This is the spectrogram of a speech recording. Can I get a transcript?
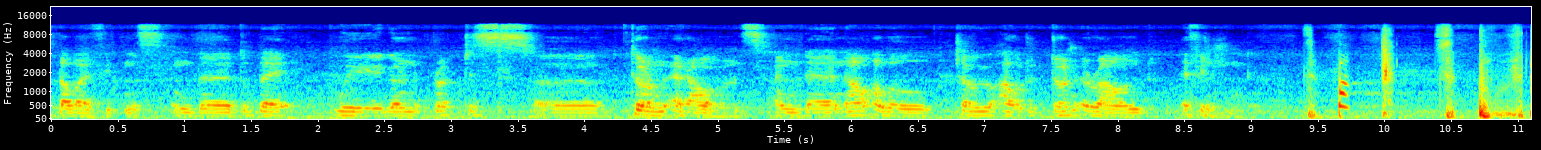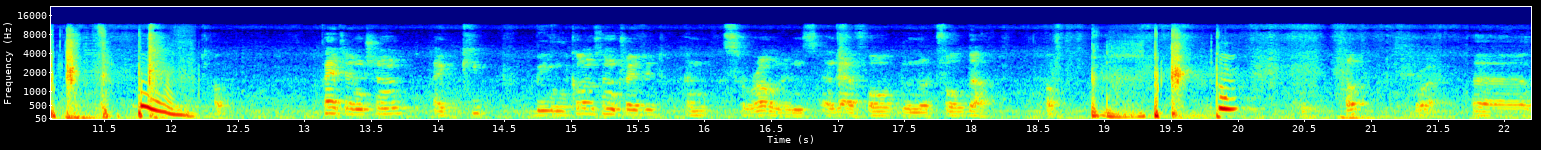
Davai Fitness and uh, today we're going to practice uh, and uh, now I will show you how to turn around efficiently. Oh, Pay attention, I keep being concentrated on surroundings and therefore do not fall down. Oh. Oh, right. Uh,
